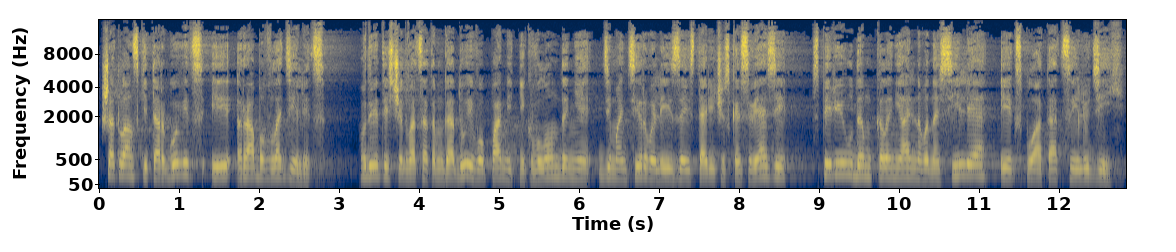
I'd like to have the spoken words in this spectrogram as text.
шотландский торговец и рабовладелец. В 2020 году его памятник в Лондоне демонтировали из-за исторической связи с периодом колониального насилия и эксплуатации людей.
